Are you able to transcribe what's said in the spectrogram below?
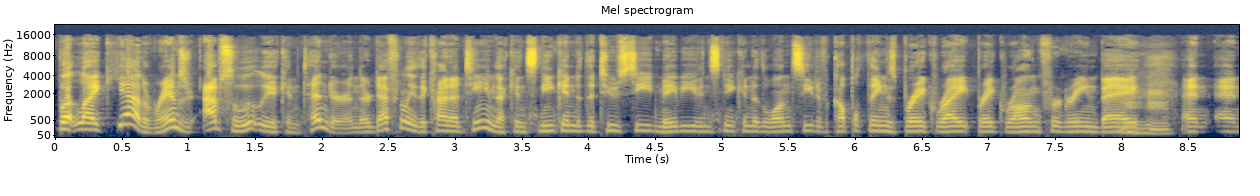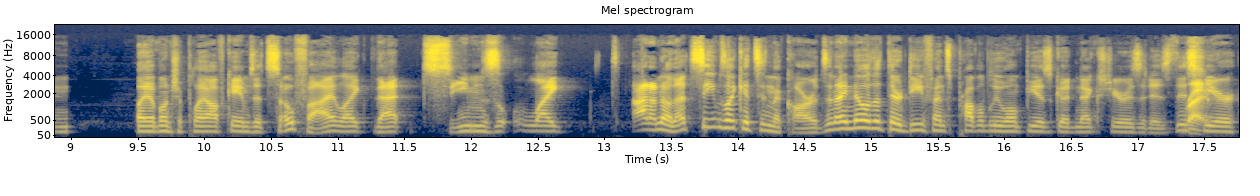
But like, yeah, the Rams are absolutely a contender, and they're definitely the kind of team that can sneak into the two seed, maybe even sneak into the one seed if a couple things break right, break wrong for Green Bay, mm-hmm. and and play a bunch of playoff games at SoFi. Like that seems like. I don't know. That seems like it's in the cards, and I know that their defense probably won't be as good next year as it is this Right. year.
